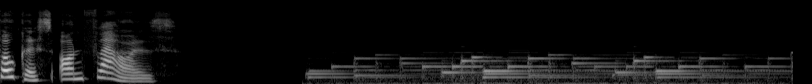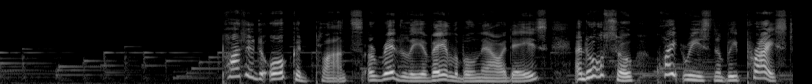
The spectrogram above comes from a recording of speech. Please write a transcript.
Focus on flowers. Potted orchid plants are readily available nowadays and also quite reasonably priced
